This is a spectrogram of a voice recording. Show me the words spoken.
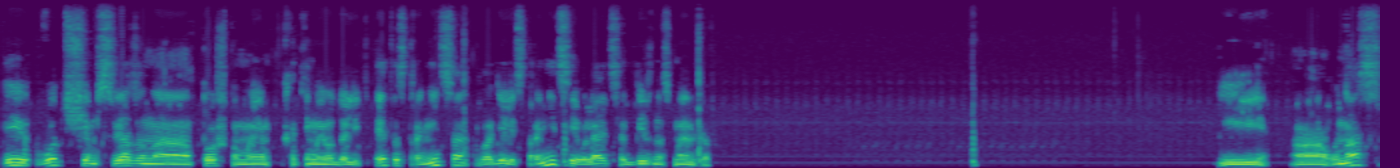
И вот с чем связано то, что мы хотим ее удалить. Эта страница, владелец страницы является бизнес-менеджер. И а, у нас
